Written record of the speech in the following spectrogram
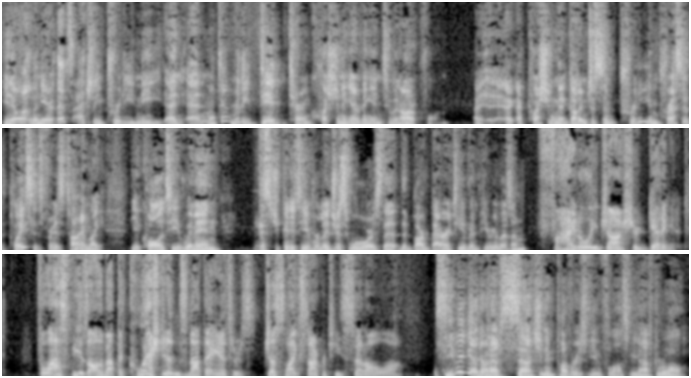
You know what, Lanier? That's actually pretty neat. And and Montaigne really did turn questioning everything into an art form. A, a, questioning that got him to some pretty impressive places for his time, like the equality of women, the stupidity of religious wars, the, the barbarity of imperialism. Finally, Josh, you're getting it. Philosophy is all about the questions, not the answers, just like Socrates said all along. See, maybe I don't have such an impoverished view of philosophy after all.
